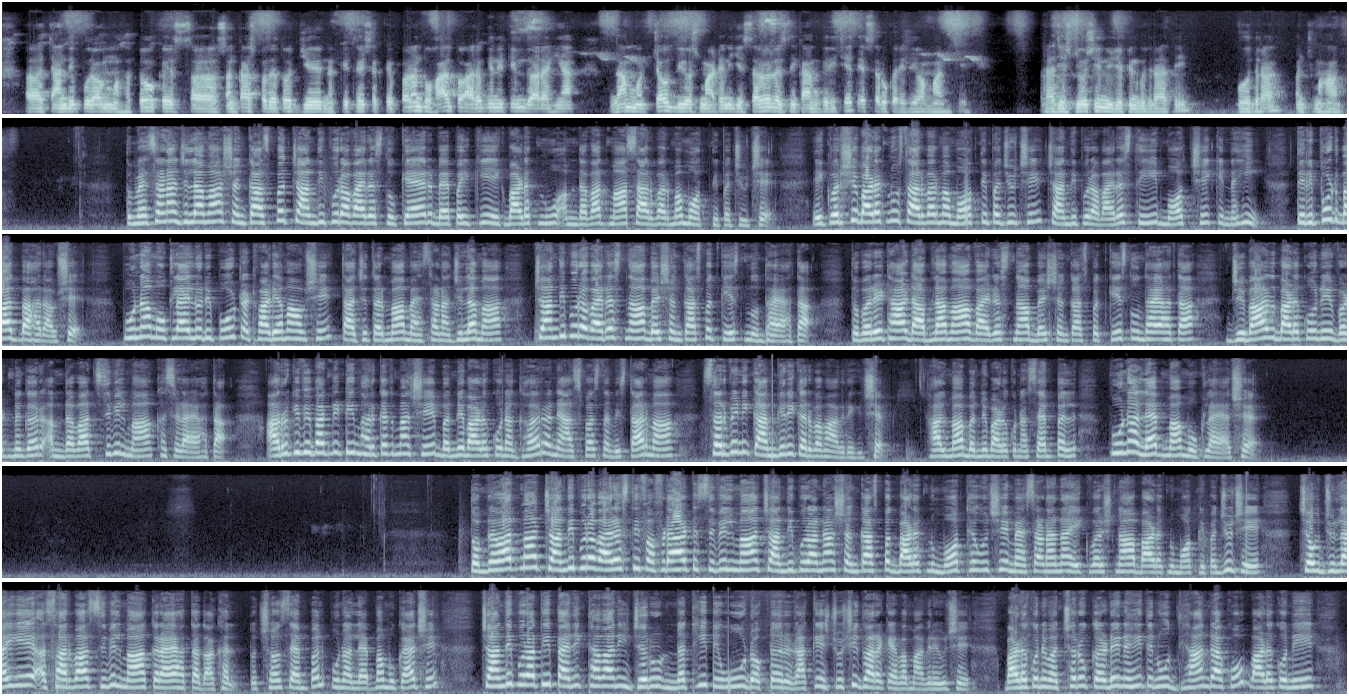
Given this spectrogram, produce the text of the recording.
ચાંદીપુરમ હતો કે શંકાસ્પદ હતો જે નક્કી થઈ શકે. પરંતુ હાલ તો આરોગ્યની ટીમ દ્વારા અહીંયા ગામમાં ચૌદ દિવસ માટેની જે સર્વેલન્સની કામગીરી છે તે શરૂ કરી દેવામાં આવી છે. Rajesh Joshi news eighteen Gujarati, Godhra, Panchmahal. તો મહેસાણા જિલ્લામાં શંકાસ્પદ ચાંદીપુરા વાયરસનો કેર, બે પૈકી એક બાળકનું અમદાવાદમાં સારવારમાં મોત નીપજ્યું છે. એક વર્ષીય બાળકનું સારવારમાં મોત નીપજ્યું છે. ચાંદીપુરા વાયરસથી મોત છે કે નહીં તે રિપોર્ટ બાદ બહાર આવશે. પૂના મોકલાયેલો રિપોર્ટ અઠવાડિયામાં આવશે. તાજેતરમાં મહેસાણા જિલ્લામાં ચાંદીપુરા વાયરસના બે શંકાસ્પદ કેસ નોંધાયા હતા. તો વરેઠા ડાબલામાં વાયરસના બે શંકાસ્પદ કેસ નોંધાયા હતા, જે બાદ બાળકોને વડનગર, અમદાવાદ સિવિલમાં ખસેડાયા હતા. આરોગ્ય વિભાગની ટીમ હરકતમાં છે. બંને બાળકોના ઘર અને આસપાસના વિસ્તારમાં સર્વેની કામગીરી કરવામાં આવી રહી છે. હાલમાં બંને બાળકોના સેમ્પલ પૂના લેબમાં મોકલાયા છે. તો અમદાવાદમાં ચાંદીપુરા વાયરસથી ફફડાટ સિવિલમાં ચાંદીપુરાના શંકાસ્પદ બાળકનું મોત થયું છે. મહેસાણાના એક વર્ષના બાળકનું મોત નીપજ્યું છે. ચૌદ જુલાઈએ અસારવા સિવિલમાં કરાયા હતા દાખલ. તો છ સેમ્પલ પુના લેબમાં મુકાયા છે. ચાંદીપુરાથી પેનિક થવાની જરૂર નથી તેવું ડોક્ટર રાકેશ જોશી દ્વારા કહેવામાં આવી રહ્યું છે. બાળકોને મચ્છરો કરડે નહીં તેનું ધ્યાન રાખો. બાળકોને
